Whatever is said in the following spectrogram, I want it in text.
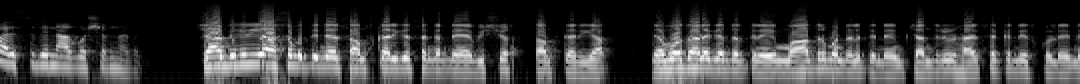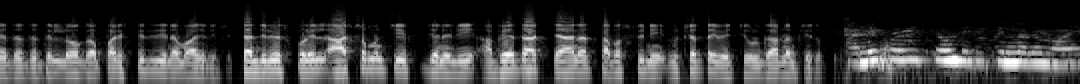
പരിസ്ഥിതി ദിനാഘോഷം നടന്നു. ശാന്തിഗിരി ആശ്രമത്തിന്റെ സാംസ്കാരിക സംഘടനയായ വിശ്വ സാംസ്കാരിക നവോത്ഥാന കേന്ദ്രത്തിന്റെയും മാതൃമണ്ഡലത്തിന്റെയും ചന്ദ്രൂർ ഹയർ സെക്കൻഡറി സ്കൂളിന്റെയും നേതൃത്വത്തിൽ ലോക പരിസ്ഥിതി ദിനം ആചരിച്ചു. ചന്ദ്രൂർ സ്കൂളിൽ ആശ്രമം ചീഫ് ജനനി അഭേദ ജ്ഞാന തപസ്വിനി വൃക്ഷത്തെ വെച്ച് ഉദ്ഘാടനം ചെയ്തു. അനുഭവിച്ചുകൊണ്ടിരിക്കുന്നതുമായ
